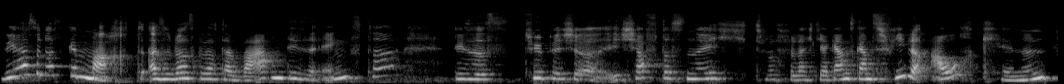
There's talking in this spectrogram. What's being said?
Wie hast du das gemacht? Also du hast gesagt, da waren diese Ängste, dieses typische, ich schaffe das nicht, was vielleicht ja ganz, ganz viele auch kennen.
